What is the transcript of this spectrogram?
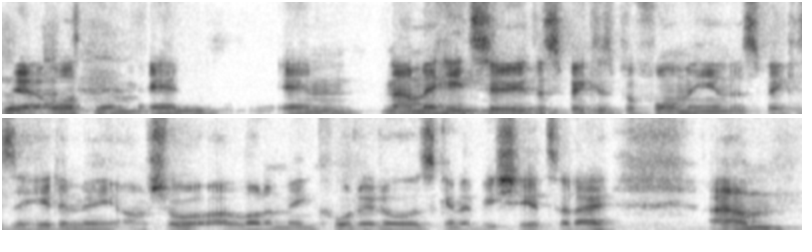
yeah, awesome. And and to the speakers before me and the speakers ahead of me. I'm sure a lot of men kōrero is going to be shared today. Um,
